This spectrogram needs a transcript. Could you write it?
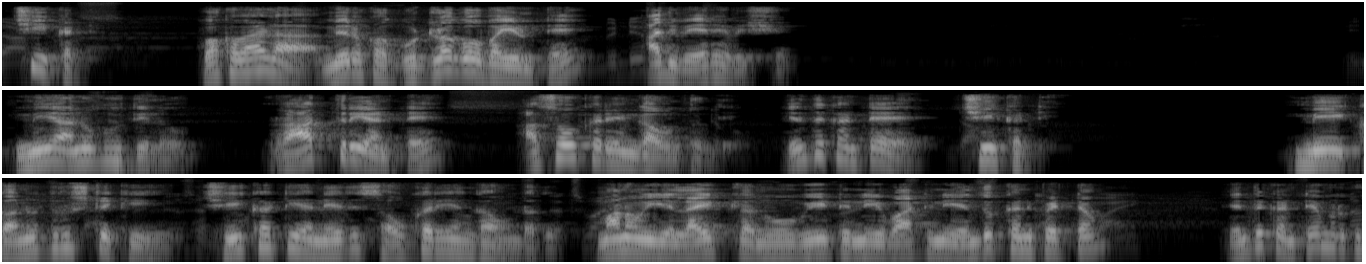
చీకటి. ఒకవేళ మీరు ఒక గుడ్లగోబై ఉంటే అది వేరే విషయం. మీ అనుభూతిలో రాత్రి అంటే అసౌకర్యంగా ఉంటుంది. ఎందుకంటే చీకటి. మీ కనుదృష్టికి చీకటి అనేది సౌకర్యంగా ఉండదు. మనం ఈ లైట్లను వీటిని వాటిని ఎందుకు కనిపెట్టాం? ఎందుకంటే మనకు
